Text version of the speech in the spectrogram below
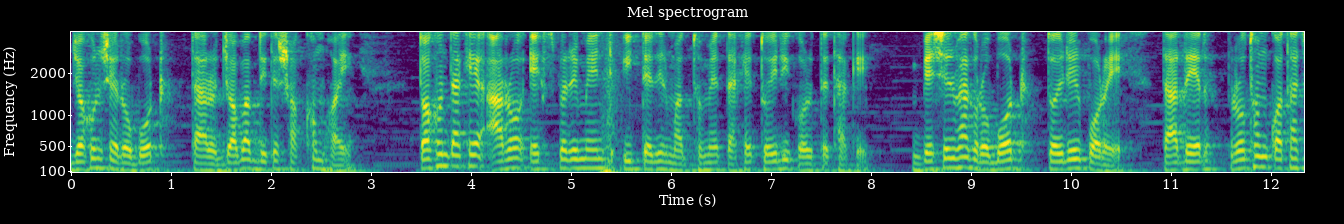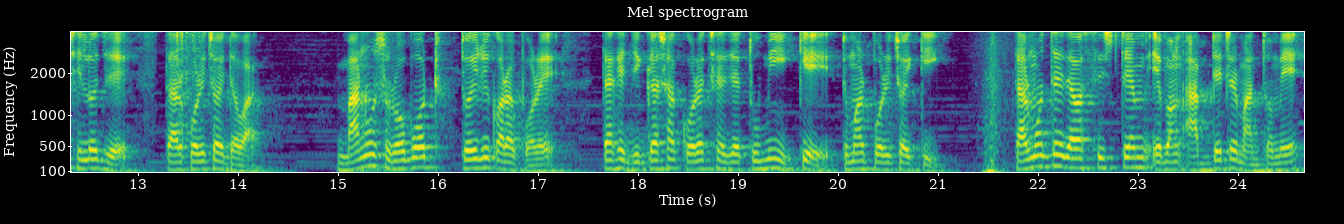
যখন সে রোবট তার জবাব দিতে সক্ষম হয়, তখন তাকে আরও এক্সপেরিমেন্ট ইত্যাদির মাধ্যমে তাকে তৈরি করতে থাকে। বেশিরভাগ রোবট তৈরির পরে তাদের প্রথম কথা ছিল যে তার পরিচয় দেওয়া। মানুষ রোবট তৈরি করার পরে তাকে জিজ্ঞাসা করেছে যে, তুমি কে? তোমার পরিচয় কি? তার মধ্যে দেওয়া সিস্টেম এবং আপডেটের মাধ্যমে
